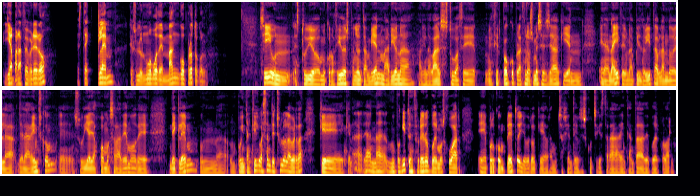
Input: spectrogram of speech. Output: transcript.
ya para febrero este Clem, que es lo nuevo de Mango Protocol. Sí, un estudio muy conocido, español también. Mariona, Mariona Valls estuvo hace, voy a decir poco, pero hace unos meses ya aquí en, en A Night, en una pildorita, hablando de la, de la Gamescom. Eh, en su día ya jugamos a la demo de, de Clem, un point and click bastante chulo, la verdad, que, que nada, ya nada, muy poquito. En febrero podremos jugar eh, por completo y yo creo que habrá mucha gente que os escuche que estará encantada de poder probarlo.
